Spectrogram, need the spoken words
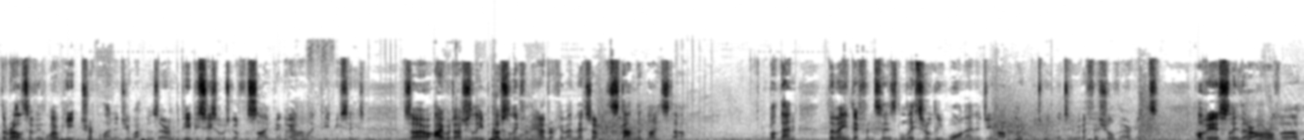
the relatively low heat triple energy weapons there, and the PPC is always good for sniping. I, I like PPCs. So I would actually, personally for me, I'd recommend this over the standard Nightstar. But then, the main difference is literally one energy hardpoint between the two official variants. Obviously, there are other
